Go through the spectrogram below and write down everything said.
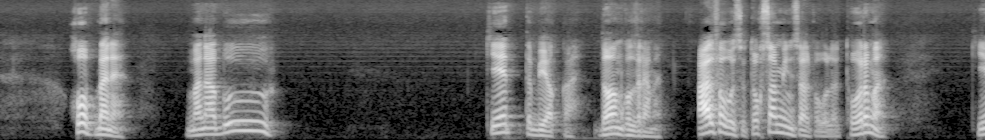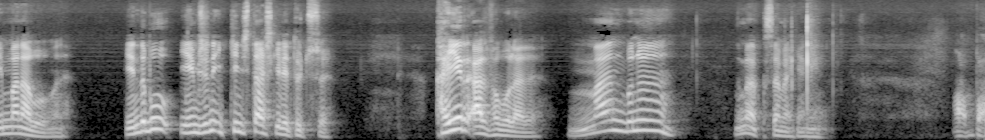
ho'p mana. Mana bu. Ketdi bu yoqqa. Davom qildiraman. Alfa bo'lsa to'qson minus alfa bo'ladi. To'g'rimi? Keyin mana bu mana. Endi bu emjini ikkinchi tashkil etuvchisi. Qayer alfa bo'ladi? Man buni nima qilsam ekan endi obbo.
